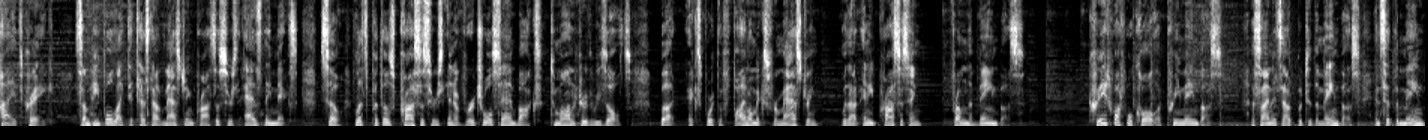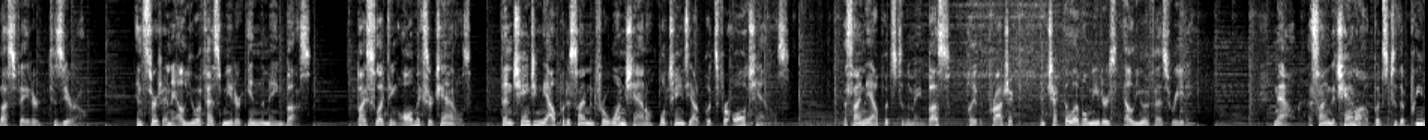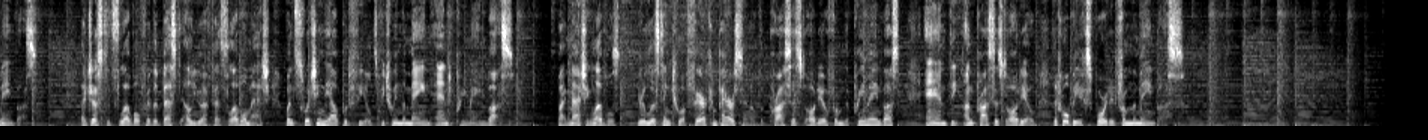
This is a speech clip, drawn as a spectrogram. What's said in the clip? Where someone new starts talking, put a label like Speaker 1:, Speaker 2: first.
Speaker 1: Hi, it's Craig. Some people like to test out mastering processors as they mix, so let's put those processors in a virtual sandbox to monitor the results, but export the final mix for mastering without any processing from the main bus. Create what we'll call a pre-main bus, assign its output to the main bus, and set the main bus fader to zero. Insert an LUFS meter in the main bus. By selecting all mixer channels, then changing the output assignment for one channel will change the outputs for all channels. Assign the outputs to the main bus, play the project, and check the level meter's LUFS reading. Now, assign the channel outputs to the pre-main bus. Adjust its level for the best LUFS level match when switching the output fields between the main and pre-main bus. By matching levels, you're listening to a fair comparison of the processed audio from the pre-main bus and the unprocessed audio that will be exported from the main bus.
